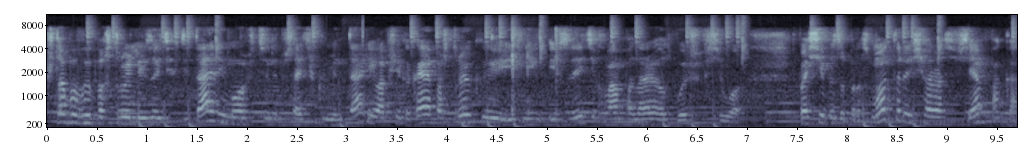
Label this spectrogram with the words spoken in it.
Что бы вы построили из этих деталей, можете написать в комментарии. Вообще, какая постройка из, них, из этих вам понравилась больше всего. Спасибо за просмотр. Еще раз всем пока.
